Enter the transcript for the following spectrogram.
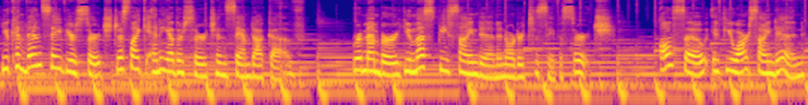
you can then save your search just like any other search in SAM.gov. Remember, you must be signed in in order to save a search. Also, if you are signed in,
